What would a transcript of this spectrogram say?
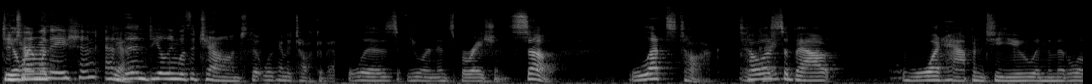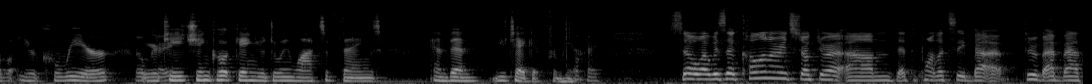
Dealing with- determination and yeah. then dealing with a challenge that we're going to talk about. Liz, you are an inspiration. So let's talk. Tell Okay. us about what happened to you in the middle of your career. where You're teaching cooking, you're doing lots of things, and then you take it from here. Okay. So I was a culinary instructor um, at the point, let's see, about, through about, about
